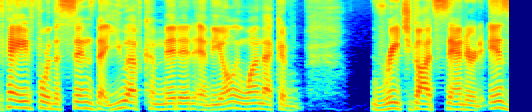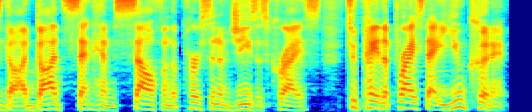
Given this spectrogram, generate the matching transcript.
pay for the sins that you have committed, and the only one that could reach God's standard is God, God sent Himself in the person of Jesus Christ to pay the price that you couldn't.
